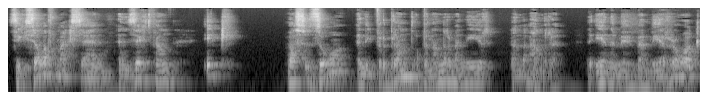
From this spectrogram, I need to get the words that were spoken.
zichzelf mag zijn en zegt van, ik was zo en ik verbrand op een andere manier dan de andere. De ene met meer rook,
